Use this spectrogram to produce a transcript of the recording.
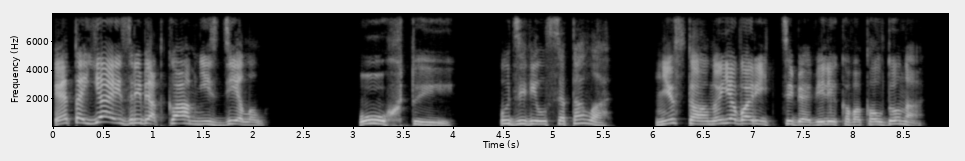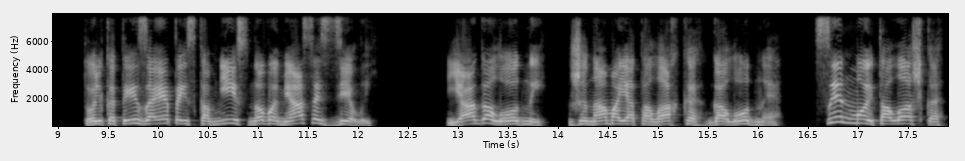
Это я из ребят камни сделал!» «Ух ты!» — удивился Тала. «Не стану я варить тебя, великого колдуна. Только ты за это из камней снова мясо сделай. Я голодный, жена моя Талахка голодная, сын мой Талашка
